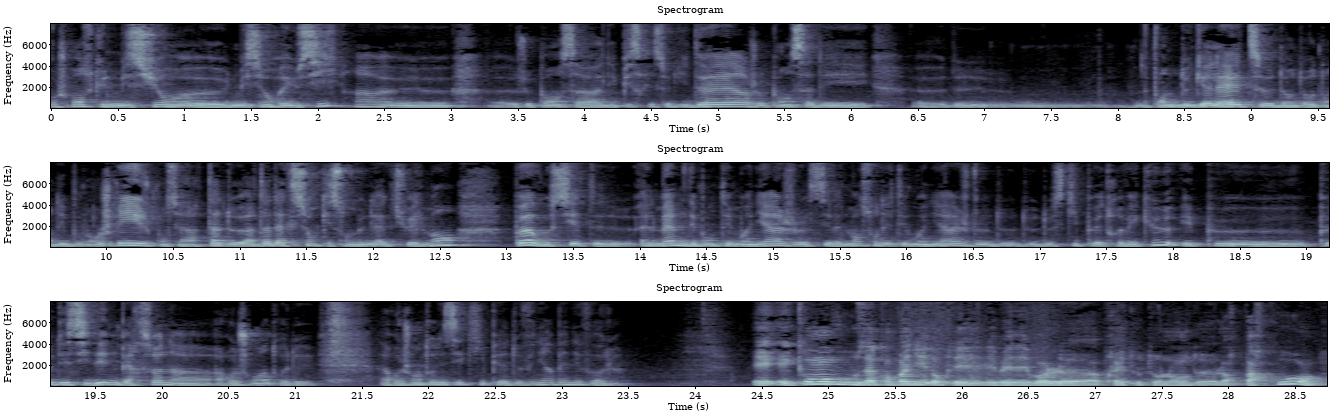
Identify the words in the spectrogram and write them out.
bon, Je pense qu'une mission, euh, une mission réussie. Hein, euh, euh, je pense à l'épicerie solidaire, je pense à des de, ventes de galettes dans, des boulangeries, je pense à un tas de, un tas d'actions qui sont menées actuellement peuvent aussi être elles-mêmes des bons témoignages. Ces événements sont des témoignages de, ce qui peut être vécu et peut, peut décider une personne à, rejoindre les, à rejoindre les équipes et à devenir bénévole. Et, comment vous accompagnez donc les, les, bénévoles après tout au long de leur parcours?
